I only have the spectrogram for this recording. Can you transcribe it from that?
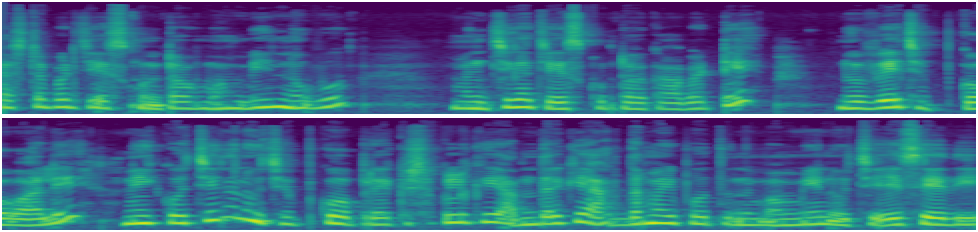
కష్టపడి చేసుకుంటావు మమ్మీ నువ్వు మంచిగా చేసుకుంటావు కాబట్టి నువ్వే చెప్పుకోవాలి. నీకు వచ్చింది నువ్వు చెప్పుకో. ప్రేక్షకులకి అందరికీ అర్థమైపోతుంది మమ్మీ నువ్వు చేసేది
